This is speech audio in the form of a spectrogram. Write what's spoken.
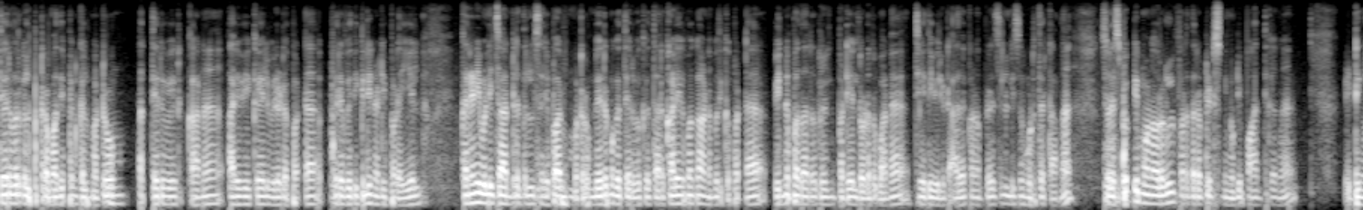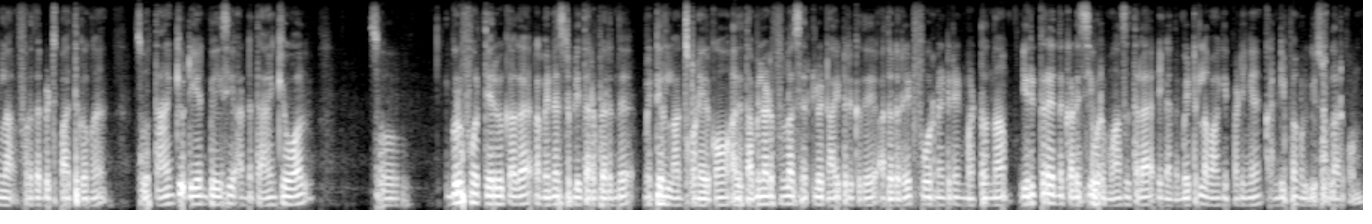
தேர்வர்கள் பெற்ற மதிப்பெண்கள் மற்றும் அத்தேர்விற்கான அறிவிக்கையில் வெளியிடப்பட்ட பிற விதிகளின் அடிப்படையில் கணினி வழி சான்றிதழ் சரிபார்ப்பு மற்றும் நேர்முக தேர்வுக்கு தற்காலிகமாக அனுமதிக்கப்பட்ட விண்ணப்பதாரர்களின் பட்டியல் தொடர்பான செய்தி வெளியிட்டு அதுக்கான பிரஸ் கொடுத்துட்டாங்க ஸோ ரெஸ்பெக்டிவ் மாணவர்கள் ஃபர்தர் அப்டேட்ஸ் நீங்கள் பார்த்துக்கோங்க. ரைட்டிங்களா ஃபர்தர் அப்டேட்ஸ் பார்த்துக்கோங்க. So thank you TNPSC and thank you all so group four தேர்வுக்காக நம்ம என்எஸ்டபிள் தரப்பிலிருந்து மெட்டீரியல் லான்ச் பண்ணியிருக்கோம். அது தமிழ்நாடு ஃபுல்லாக சர்க்குலேட் ஆகிட்டு இருக்குது. அதோட ரேட் ஃபோர் நைன் மட்டும் தான் இருக்கிற இந்த கடைசி ஒரு மாதத்தில் நீங்கள் அந்த மெட்டீரியல் வாங்கி படிங்க. கண்டிப்பாக உங்களுக்கு யூஸ்ஃபுல்லாக இருக்கும்.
